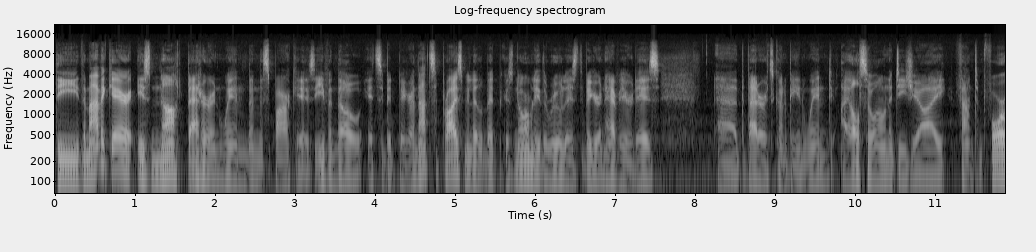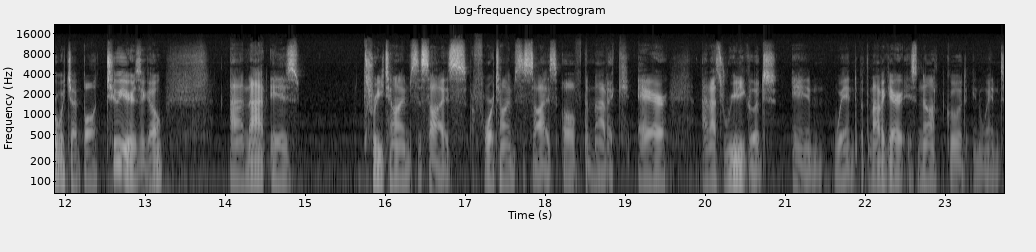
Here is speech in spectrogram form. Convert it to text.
The, the Mavic Air is not better in wind than the Spark is, even though it's a bit bigger. And that surprised me a little bit because normally the rule is the bigger and heavier it is, uh, the better it's going to be in wind. I also own a DJI Phantom 4, which I bought two years ago, and that is three times the size, or four times the size of the Mavic Air. and that's really good in wind. But the Mavic Air is not good in wind.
